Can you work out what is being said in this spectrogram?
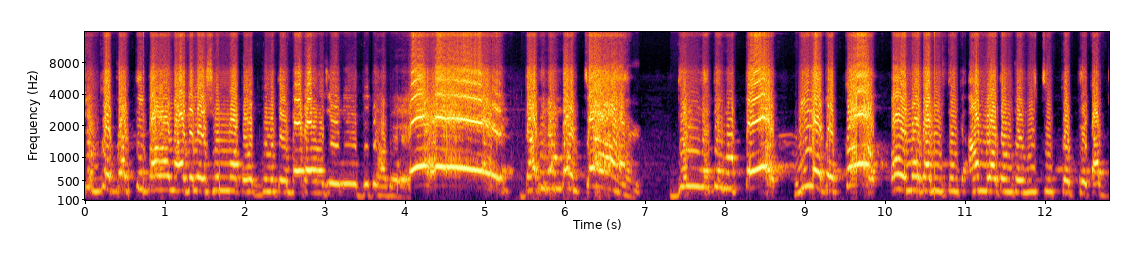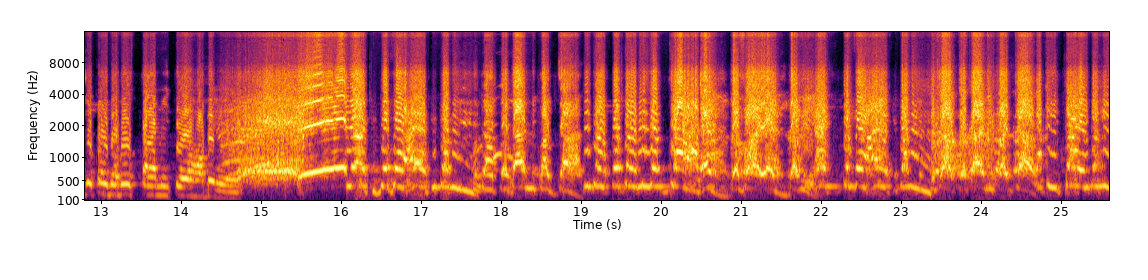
যোগ্য পাওয়া না গেলে শূন্য নিয়োগ দিতে হবে। দাবি নম্বর চার নিরপেক্ষ ও আমলাতন্ত্র নিশ্চিত করতে কার্যকর ব্যবস্থা নিতে হবে। এক দফা, এক দাবি। প্রধান দুটা প্রধান নির্বাচন এক দফা দাবি এক দফা এক দাবি দুটা প্রধান নির্বাচন বাকি চাই বাকি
